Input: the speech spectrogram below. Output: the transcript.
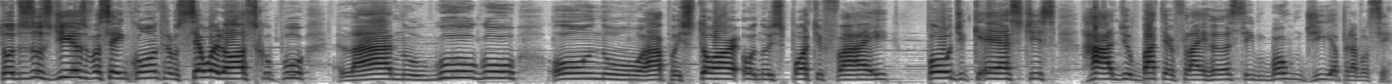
Todos os dias você encontra o seu horóscopo lá no Google ou no Apple Store ou no Spotify, podcasts, rádio Butterfly Husting. Bom dia para você.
